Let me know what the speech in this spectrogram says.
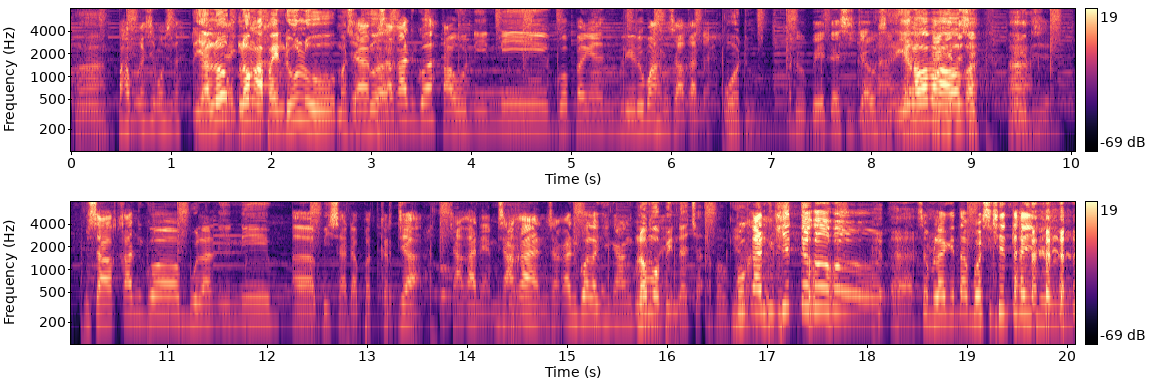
Ah. Paham gak sih maksudnya? Ya lu Ya gitu lu lah. ngapain dulu maksud ya gua? misalkan gua tahun ini gua pengen beli rumah misalkan ya. Waduh. Aduh beda sih jauh Ah, sih. iya, nggak apa-apa, gitu sih. apa-apa. Kayak Ah. gitu sih. Misalkan gue bulan ini eh, bisa dapat kerja, misalkan ya, misalkan, misalkan gue lagi nganggur. Lu mau nih. pindah, Cak? Bukan gitu. Sebelah kita bos kita ini.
